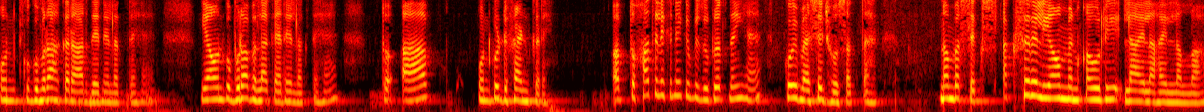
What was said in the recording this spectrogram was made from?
ان کو گمراہ کرار دینے لگتے ہیں، یا ان کو برا بھلا کہنے لگتے ہیں، تو آپ ان کو ڈیفینڈ کریں۔ اب تو خط لکھنے کی بھی ضرورت نہیں ہے، کوئی میسج ہو سکتا ہے۔ نمبر سکس، اکثر اليوم من قولی لا الہ الا اللہ۔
